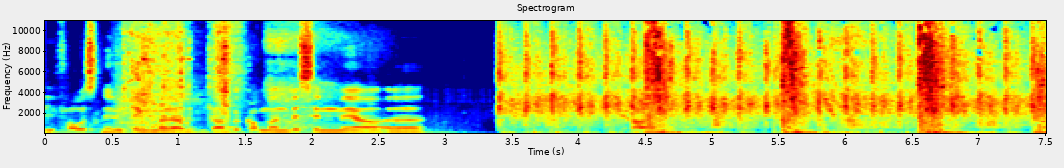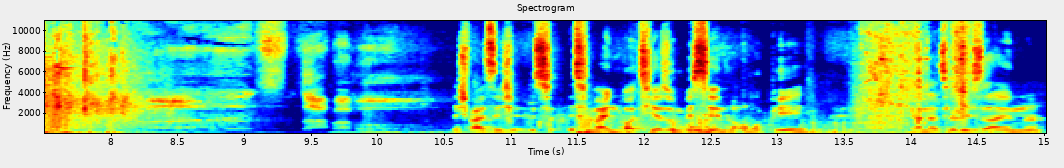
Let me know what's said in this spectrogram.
Die Faust nehmen. Ich denke mal, da, da, bekommt man ein bisschen mehr äh, Kraft. Ich weiß nicht, ist, ist mein Bot hier so ein bisschen OP? Kann natürlich sein, ne?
